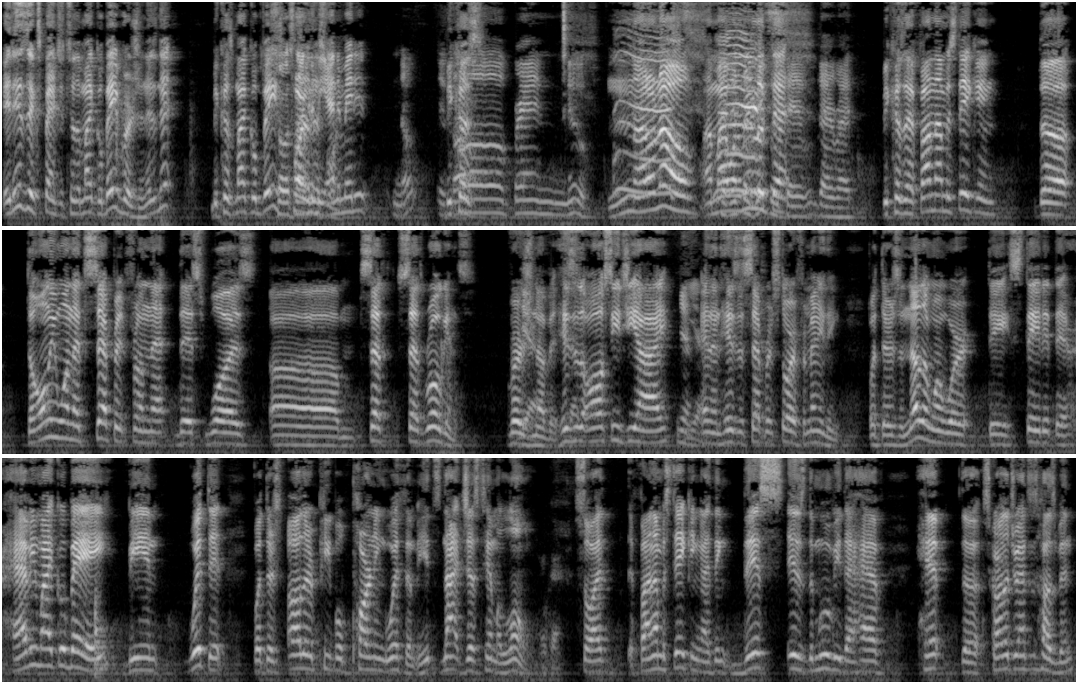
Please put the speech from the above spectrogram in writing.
It is expansion to the Michael Bay version, isn't it? Because Michael Bay's So it's part not of going to be one. animated. Nope. It's Because- all brand new. Mm, I don't know. I might want to relook that That, that right. because if I'm not mistaken, the the only one that's separate from that this was um, Seth Seth Rogen's version Yeah, of it. His Seth. is all CGI. Yeah. Yeah. and then his is a separate story from anything. But there's another one where they stated they're having Michael Bay being with it, but there's other people partnering with him. It's not just him alone. Okay. So I, if I'm not mistaken, I think this is the movie that have him, the Scarlett Johansson's husband,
